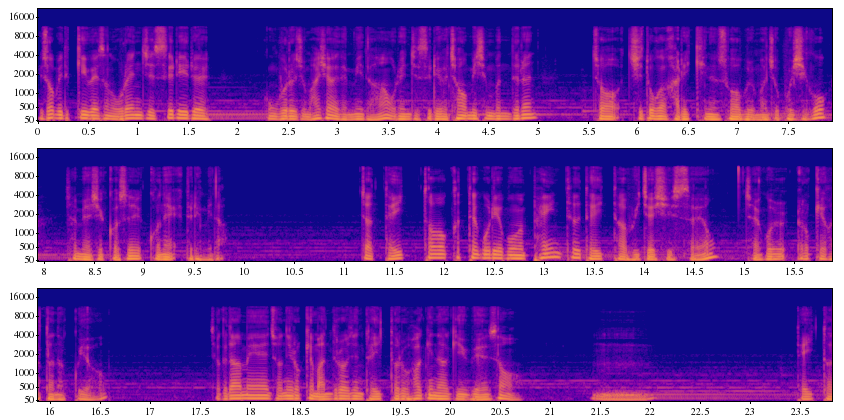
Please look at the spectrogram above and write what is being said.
이 수업이 듣기 위해서는 Orange 3를 공부를 좀 하셔야 됩니다. Orange 3가 처음이신 분들은 저 지도가 가리키는 수업을 먼저 보시고 참여하실 것을 권해드립니다 자, 데이터 카테고리에 보면 Paint Data widget이 있어요. 자, 이걸 이렇게 갖다 놨고요. 자, 그 다음에 저는 이렇게 만들어진 데이터를 확인하기 위해서 음, 데이터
